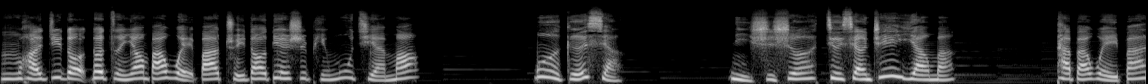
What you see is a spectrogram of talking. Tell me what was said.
嗯，还记得他怎样把尾巴垂到电视屏幕前吗？”莫格想：“你是说就像这样吗？”他把尾巴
